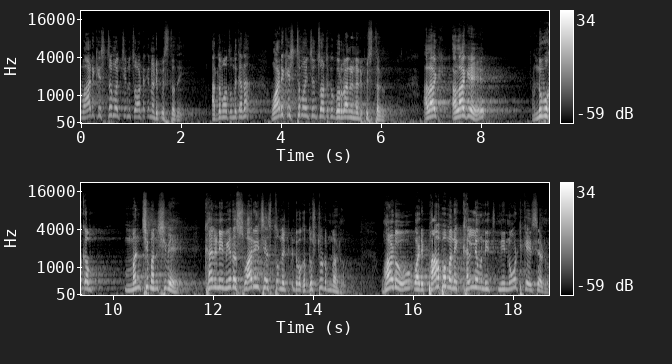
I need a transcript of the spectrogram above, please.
వాడికి ఇష్టం వచ్చిన చోటకి నడిపిస్తుంది. అర్థమవుతుంది కదా? వాడికి ఇష్టం వచ్చిన చోటకు గుర్రాన్ని నడిపిస్తాడు. అలాగే అలాగే నువ్వు ఒక మంచి మనిషివే కానీ నీ మీద స్వారీ చేస్తున్నటువంటి ఒక దుష్టుడు ఉన్నాడు. వాడు వాడి పాపం అనే కళ్యం నీ నీ నోటికేసాడు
